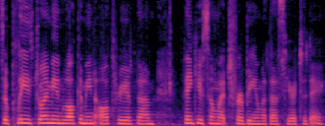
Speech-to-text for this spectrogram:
So please join me in welcoming all three of them. Thank you so much for being with us here today.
